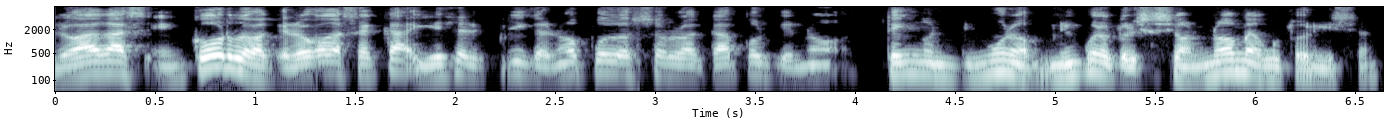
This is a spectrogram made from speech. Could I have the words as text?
lo hagas en Córdoba, que lo hagas acá, y ella le explica, no puedo hacerlo acá porque no tengo ninguna autorización, no me autorizan.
